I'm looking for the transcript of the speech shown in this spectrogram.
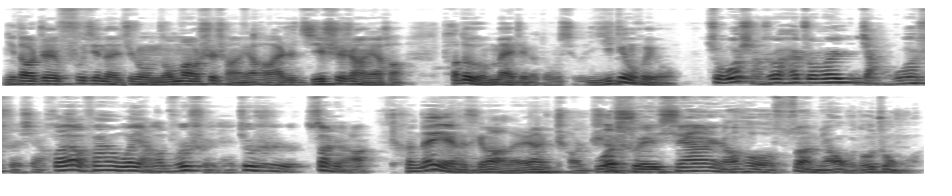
你到这附近的这种农贸市场也好，还是集市上也好，它都有卖这个东西的，一定会有。就我小时候还专门养过水仙，后来我发现我养的不是水仙，就是蒜苗。那也挺好的，让你炒吃。我水仙，然后蒜苗我都种过，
